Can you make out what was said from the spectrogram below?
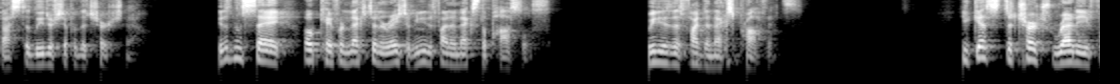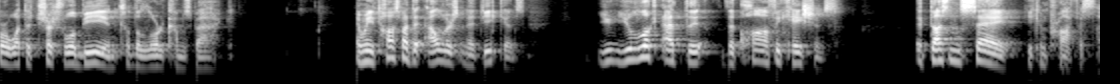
That's the leadership of the church now. He doesn't say, okay, for the next generation, we need to find the next apostles. We need to find the next prophets. He gets the church ready for what the church will be until the Lord comes back. And when he talks about the elders and the deacons, you, you look at the, the qualifications. It doesn't say he can prophesy.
